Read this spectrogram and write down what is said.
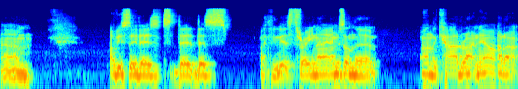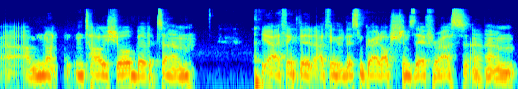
Um, obviously, there's there, there's I think there's three names on the on the card right now. I am not entirely sure, but um, yeah, I think that I think that there's some great options there for us um,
